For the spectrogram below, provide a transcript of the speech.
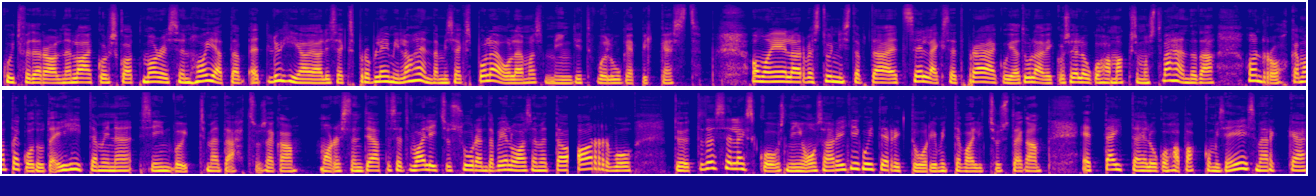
kuid föderaalne laekur Scott Morrison hoiatab, et lühiajaliseks probleemi lahendamiseks pole olemas mingit võlukepikest. oma eelarves tunnistab ta, et selleks, et praegu ja tulevikus elukoha maksumust vähendada, on rohkemate kodude ehitamine siin võtmetähtsusega Morrison teatas, et valitsus suurendab eluasemete arvu, töötades selleks koos nii osariigi kui territooriumite valitsustega, et täita elukoha pakkumise eesmärke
